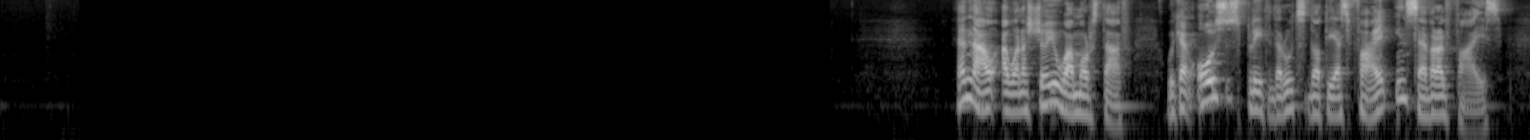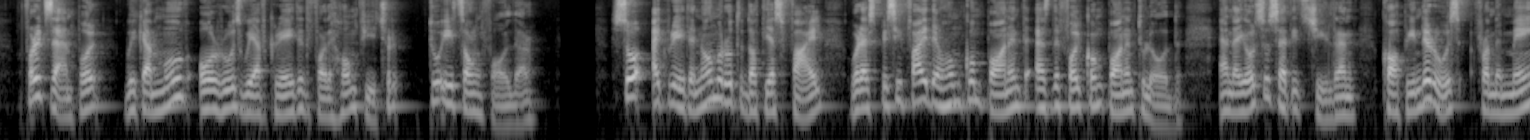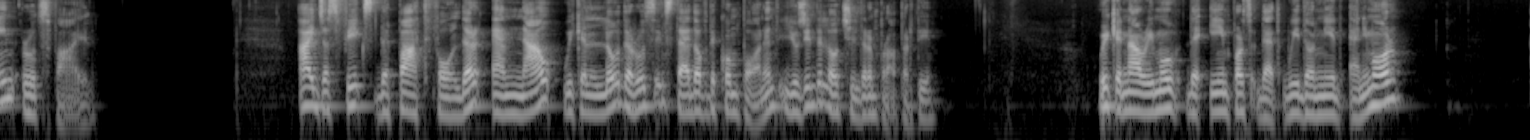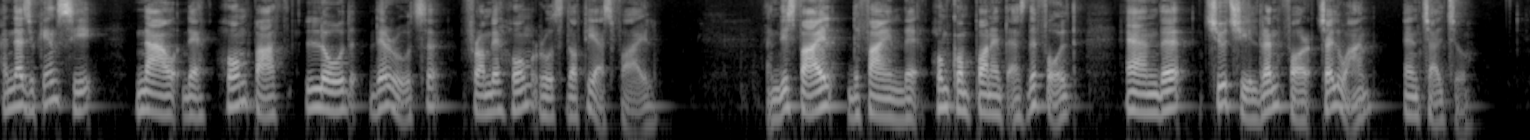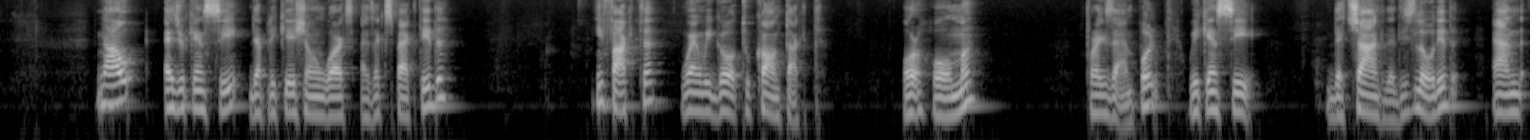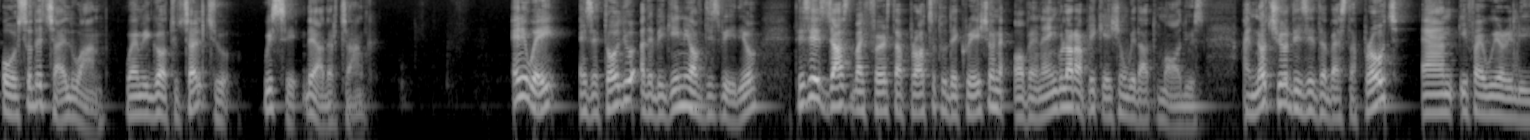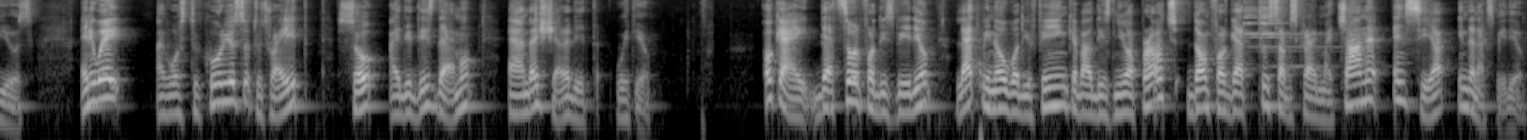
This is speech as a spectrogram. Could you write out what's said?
And now I want to show you one more stuff. We can also split the routes.ts file in several files. For example, we can move all routes we have created for the home feature to its own folder. So I create a home.route.ts file where I specify the home component as the default component to load, and I also set its children, copying the rules from the main routes file. I just fixed the path folder and now we can load the routes instead of the component using the load children property. We can now remove the imports that we don't need anymore. And as you can see, now the home path load the routes from the home routes.ts file. And this file defines the home component as default and two children for child 1 and child 2. Now, as you can see, the application works as expected. In fact, when we go to contact or home, for example, we can see the chunk that is loaded and also the child 1. When we go to child 2, we see the other chunk. Anyway, as I told you at the beginning of this video, this is just my first approach to the creation of an Angular application without modules. I'm not sure this is the best approach and if I will really use. Anyway, I was too curious to try it, so I did this demo and I shared it with you. Okay, that's all for this video. Let me know what you think about this new approach. Don't forget to subscribe my channel and see ya in the next video.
